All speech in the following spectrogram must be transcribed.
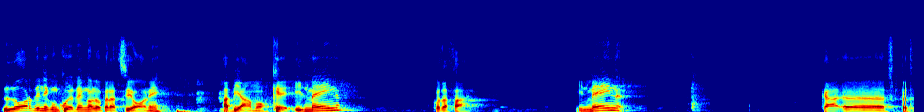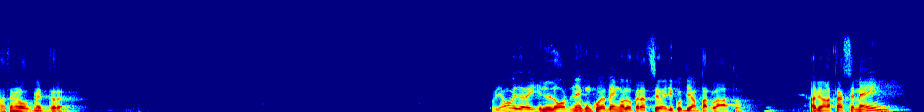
l'ordine con cui avvengono le operazioni, abbiamo che il main cosa fa? Il main, eh, aspetta fatemelo mettere, proviamo a vedere l'ordine con cui avvengono le operazioni di cui abbiamo parlato. Abbiamo la classe main,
